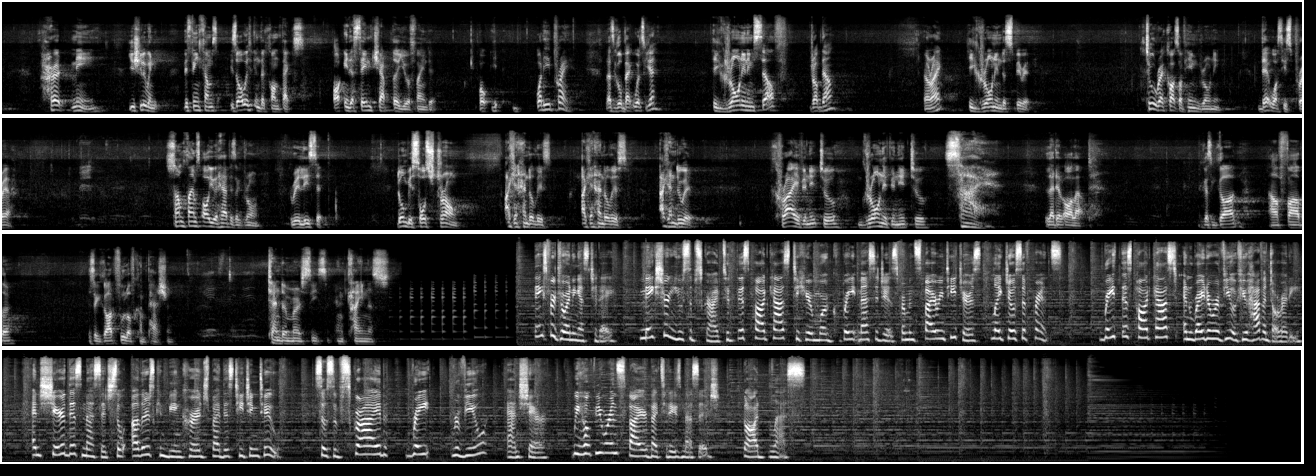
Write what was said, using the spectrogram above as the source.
Heard me, usually when this thing comes, it's always in the context or in the same chapter you will find it. But what did he pray? Let's go backwards again. He groaned in himself. Drop down. All right? He groaned in the spirit. Two records of him groaning. That was his prayer. Sometimes all you have is a groan. Release it. Don't be so strong. I can handle this. I can handle this. I can do it. Cry if you need to, groan if you need to, sigh. Let it all out. Because God, our Father, is a God full of compassion, yes, tender mercies, and kindness. Thanks for joining us today. Make sure you subscribe to this podcast to hear more great messages from inspiring teachers like Joseph Prince. Rate this podcast and write a review if you haven't already. And share this message so others can be encouraged by this teaching too. So subscribe, rate, review, and share. We hope you were inspired by today's message. God bless.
